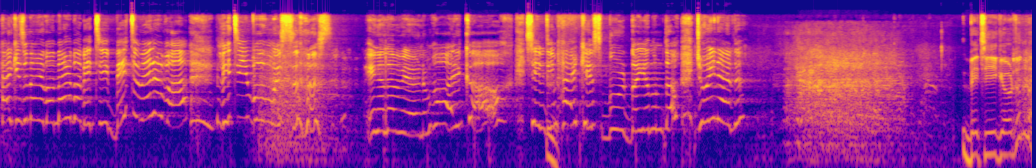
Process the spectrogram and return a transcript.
Herkese merhaba. Merhaba Betty. Betty merhaba. Betty'yi bulmuşsunuz. İnanamıyorum. Harika. Ah, Sevdiğim herkes burada yanımda. Joey nerede? Betty'yi gördün mü?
